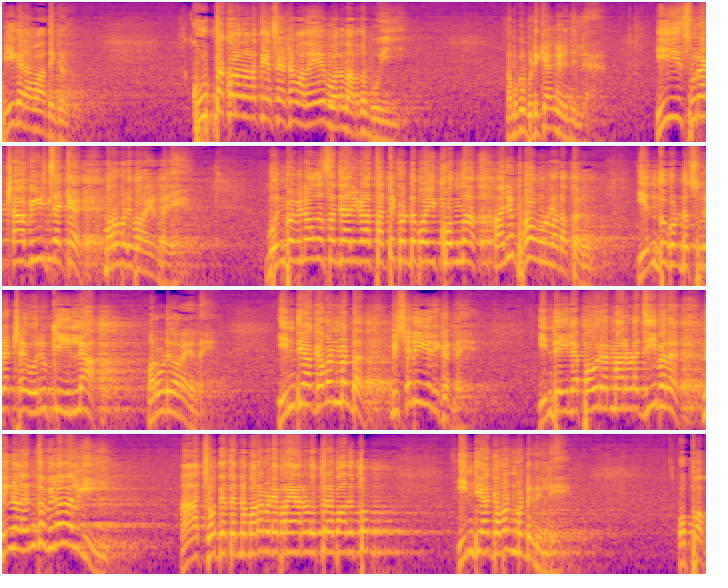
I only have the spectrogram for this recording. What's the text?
ഭീകരവാദികൾ. കൂട്ടക്കൊല നടത്തിയ ശേഷം അതേപോലെ നടന്നുപോയി. നമുക്ക് പിടിക്കാൻ കഴിഞ്ഞില്ല. ഈ സുരക്ഷാ വീഴ്ചയ്ക്ക് മറുപടി പറയണ്ടേ? മുൻപ് വിനോദസഞ്ചാരികളെ തട്ടിക്കൊണ്ടുപോയി കൊന്ന അനുഭവം ഉള്ളിടത്ത് എന്തുകൊണ്ട് സുരക്ഷ ഒരുക്കിയില്ല? മറുപടി പറയണ്ടേ? ഇന്ത്യ ഗവൺമെന്റ് വിശദീകരിക്കണ്ടേ? ഇന്ത്യയിലെ പൗരന്മാരുടെ ജീവന് നിങ്ങൾ എന്ത് വില നൽകി? ആ ചോദ്യത്തിന് മറുപടി പറയാനുള്ള ഉത്തരവാദിത്വം ഇന്ത്യ ഗവൺമെന്റിനില്ലേ? ഒപ്പം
